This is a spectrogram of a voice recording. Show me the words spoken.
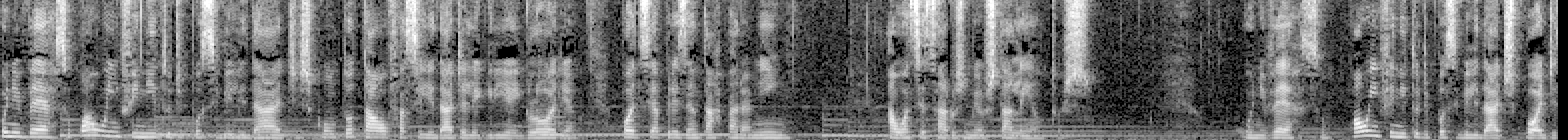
Universo, qual o infinito de possibilidades, com total facilidade, alegria e glória, pode se apresentar para mim ao acessar os meus talentos? Universo, qual o infinito de possibilidades pode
